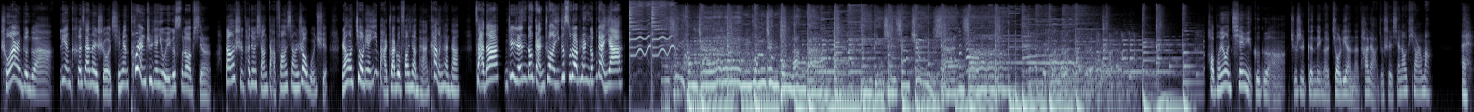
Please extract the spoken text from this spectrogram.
虫二哥哥啊，练科三的时候，前面突然之间有一个塑料瓶，当时他就想打方向绕过去，然后教练一把抓住方向盘，看了看他，咋的？你这人你都敢撞，一个塑料瓶你都不敢压？好朋友千羽哥哥啊，就是跟那个教练呢，他俩就是闲聊天嘛。哎，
